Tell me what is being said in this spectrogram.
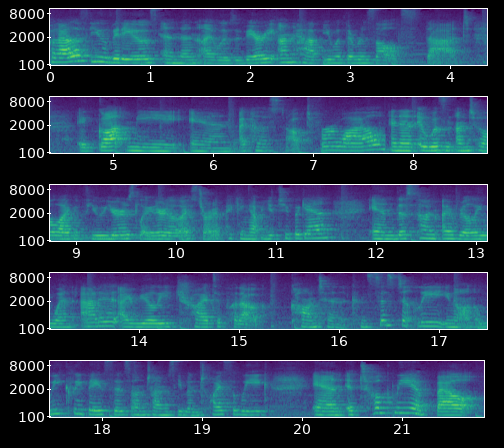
put out a few videos and then I was very unhappy with the results that it got me and I kind of stopped for a while. And then it wasn't until like a few years later that I started picking up YouTube again. And this time I really went at it. I really tried to put out content consistently you know on a weekly basis sometimes even twice a week. And it took me about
